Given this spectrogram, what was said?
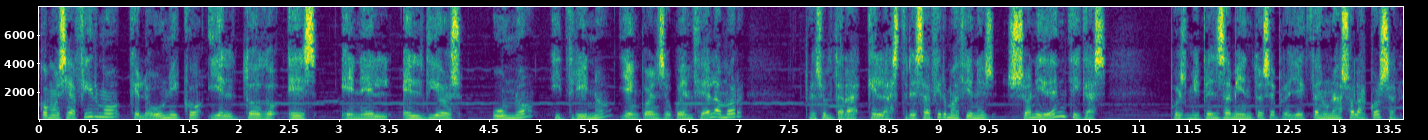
como si afirmo que lo único y el todo es en él el Dios uno y trino, y en consecuencia el amor, resultará que las tres afirmaciones son idénticas, pues mi pensamiento se proyecta en una sola cosa,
